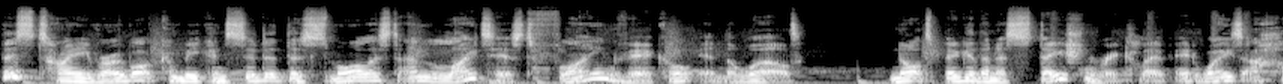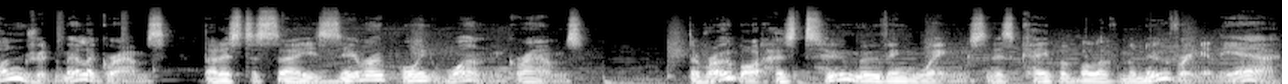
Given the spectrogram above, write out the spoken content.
This tiny robot can be considered the smallest and lightest flying vehicle in the world. Not bigger than a stationary clip, it weighs 100 milligrams, that is to say 0.1 grams. The robot has two moving wings and is capable of maneuvering in the air,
